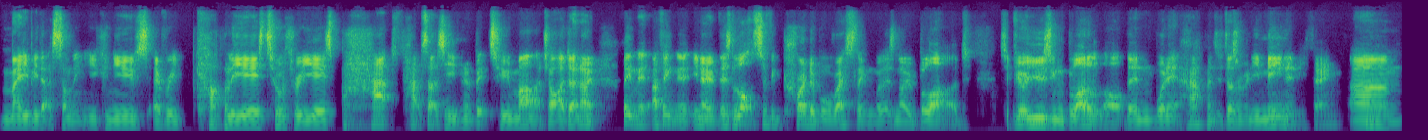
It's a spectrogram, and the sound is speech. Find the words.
maybe that's something you can use every couple of years two or three years perhaps perhaps that's even a bit too much. I don't know. I think that i think that you know there's lots of incredible wrestling where there's no blood. So if you're using blood a lot then when it happens it doesn't really mean anything. Um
